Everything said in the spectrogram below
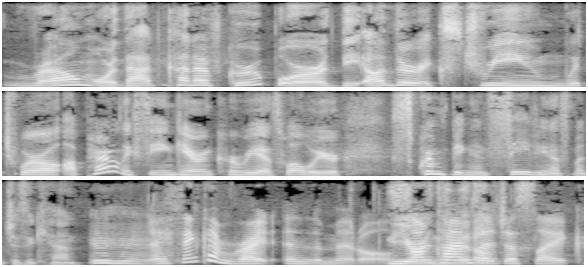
realm or that kind of group or the other extreme, which we're apparently seeing here in Korea as well, where you're scrimping and saving as much as you can? hmm I think I'm right in the middle. You're in the sometimes I just like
